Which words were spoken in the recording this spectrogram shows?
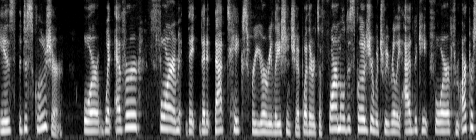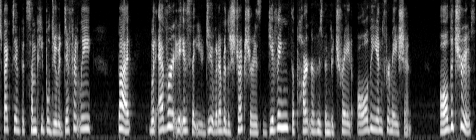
is the disclosure or whatever form that that, it, that takes for your relationship, whether it's a formal disclosure, which we really advocate for from our perspective, but some people do it differently. But whatever it is that you do, whatever the structure is, giving the partner who's been betrayed all the information, all the truth,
